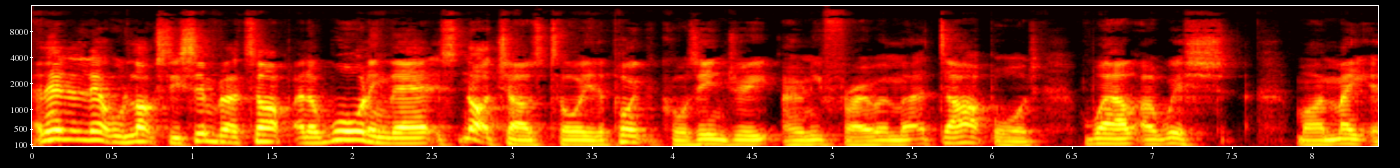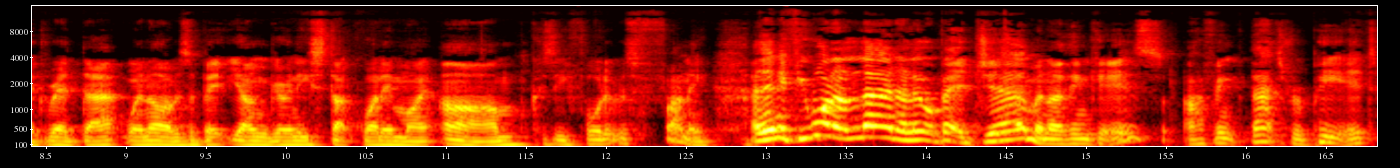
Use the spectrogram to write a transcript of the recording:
And then a little Loxley symbol at top and a warning there. It's not a child's toy. The point could cause injury. Only throw them at a dartboard. Well, I wish my mate had read that when I was a bit younger and he stuck one in my arm because he thought it was funny. And then if you want to learn a little bit of German, I think it is, I think that's repeated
